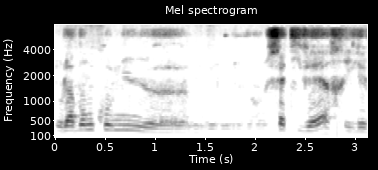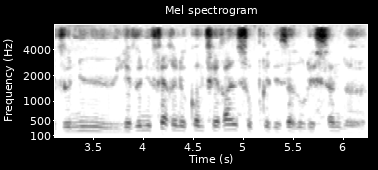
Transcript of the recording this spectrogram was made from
nous l'avons connu euh, cet hiver. Il est, venu, il est venu faire une conférence auprès des adolescents de,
